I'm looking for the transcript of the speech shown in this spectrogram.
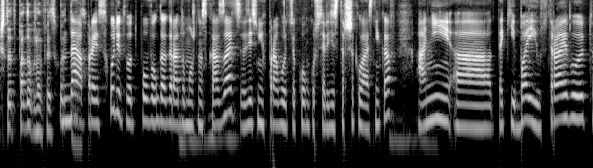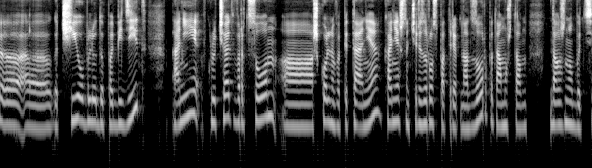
Что-то подобное происходит? Да, происходит. Вот по Волгограду можно сказать. Здесь у них проводится конкурс среди старшеклассников. Они э, такие бои устраивают, э, чье блюдо победит. Они включают в рацион э, школьного питания, конечно, через Роспотребнадзор, потому что там должно быть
